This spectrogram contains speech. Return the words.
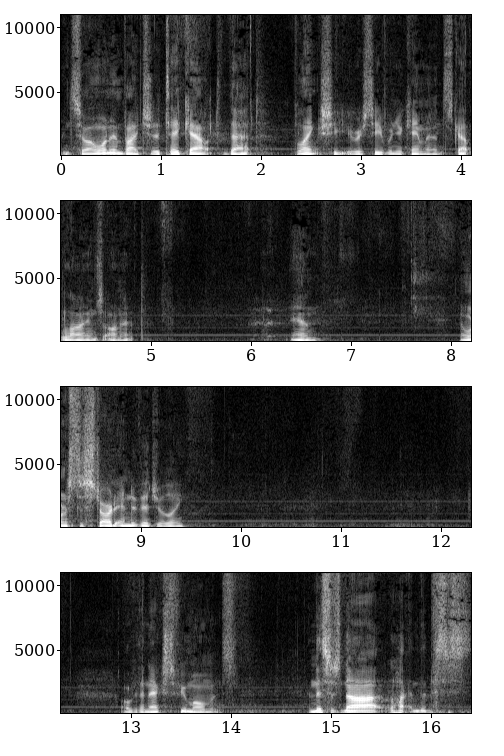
And so I want to invite you to take out that blank sheet you received when you came in. It's got lines on it. And I want us to start individually. Over the next few moments. And this is not, this is,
